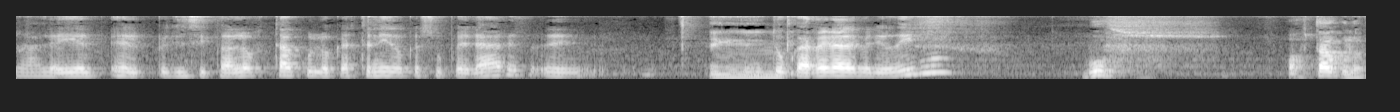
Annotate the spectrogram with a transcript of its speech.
Vale, ¿y el, principal obstáculo que has tenido que superar eh, en, tu carrera de periodismo? Uf, obstáculos.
